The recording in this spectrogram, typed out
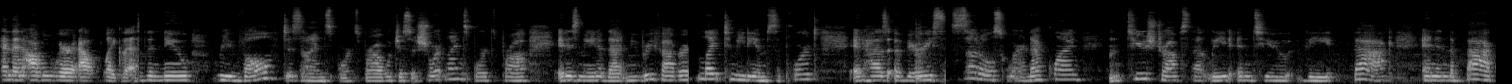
and then I will wear it out like this. The new Revolve Design Sports Bra, which is a short line sports bra. It is made of that Nubri fabric, light to medium support. It has a very subtle square neckline, two straps that lead into the back, and in the back,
